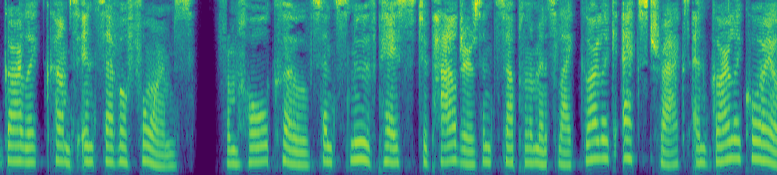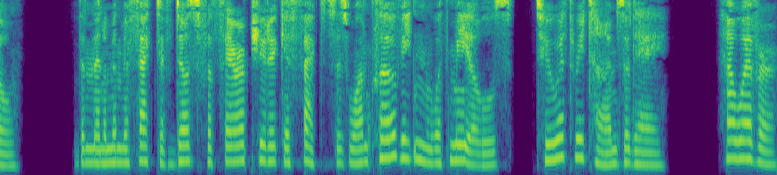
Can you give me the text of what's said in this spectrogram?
Garlic comes in several forms, from whole cloves and smooth pastes to powders and supplements like garlic extract and garlic oil. The minimum effective dose for therapeutic effects is one clove eaten with meals, two or three times a day. However,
